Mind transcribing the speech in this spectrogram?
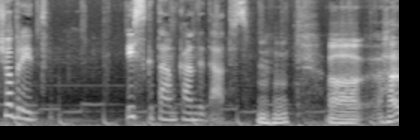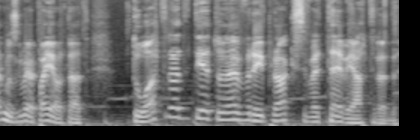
šobrīd izskatām kandidātus. Uh -huh. uh, Hermans gribēja pajautāt, tu atradi tie tu evrī praksi vai tevi atrada?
